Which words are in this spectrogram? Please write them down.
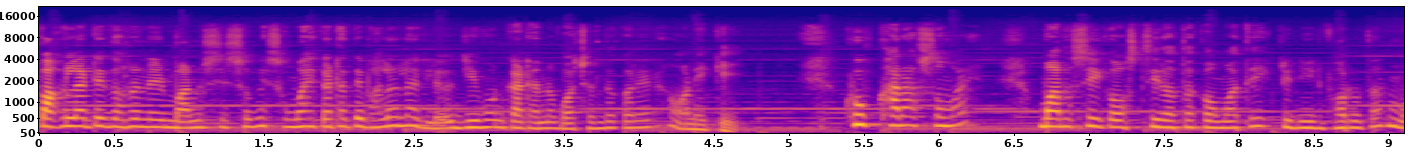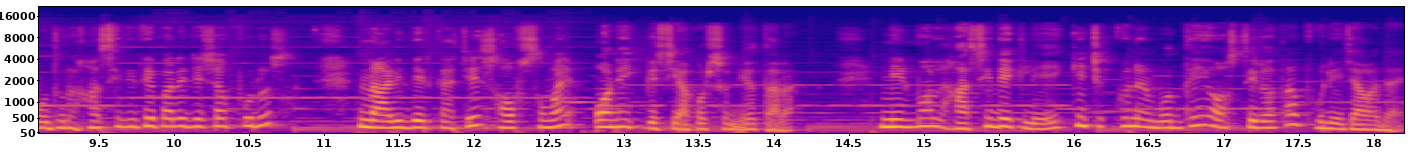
পাগলাটে ধরনের মানুষের সঙ্গে সময় কাটাতে ভালো লাগলেও জীবন কাটানো পছন্দ করে না অনেকেই। খুব খারাপ সময়, মানসিক অস্থিরতা কমাতে একটু নির্ভরতার মধুর হাসি দিতে পারে যেসব পুরুষ। নারীদের কাছে সবসময় অনেক বেশি আকর্ষণীয় তারা। নির্মল হাসি দেখলে কিছুক্ষণের মধ্যেই অস্থিরতা ভুলে যাওয়া যায়।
